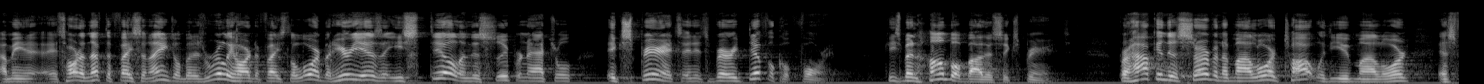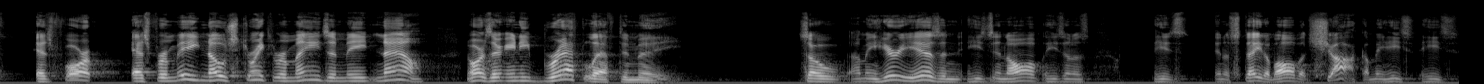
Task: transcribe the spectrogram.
I mean, it's hard enough to face an angel, but it's really hard to face the Lord. But here he is, he's still in this supernatural experience, and it's very difficult for him. He's been humbled by this experience. For how can this servant of my Lord talk with you, my Lord, as, as, far, as for me, no strength remains in me now, nor is there any breath left in me? So, I mean, here he is, and he's in all, he's in a, he's in a state of all but shock. I mean, he's, he's,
